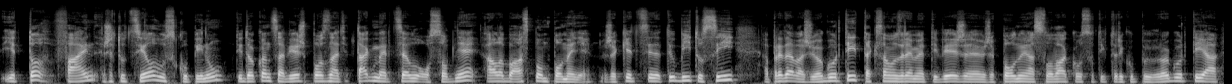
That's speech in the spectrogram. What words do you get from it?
je to fajn, že tú cieľovú skupinu ty dokonca vieš poznať takmer celú osobne, alebo aspoň po mene. Že keď si tu B2C a predávaš jogurty, tak samozrejme ty vieš, že, neviem, že pol Slovákov sú tí, ktorí kupujú jogurty a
